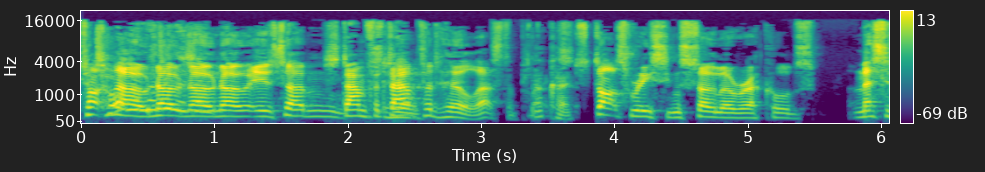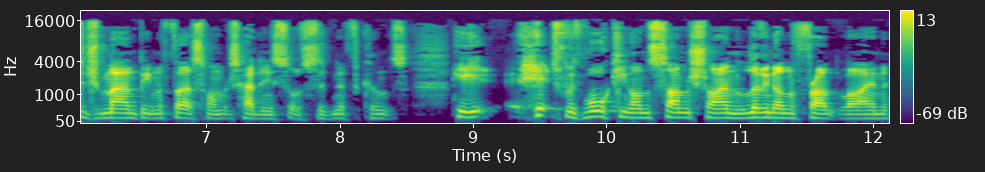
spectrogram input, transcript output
To- Tottenham, no, no, no, no. It's um, Stamford Hill. Stamford Hill. That's the place. Okay. Starts releasing solo records. Message Man being the first one which had any sort of significance. He hits with Walking on Sunshine, Living on the Front Line.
